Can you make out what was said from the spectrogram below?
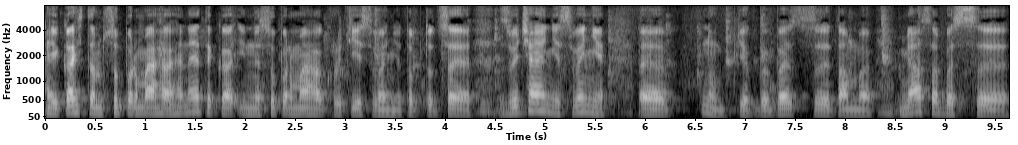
якась там супер-мега генетика і не супер-мега круті свині. Тобто це звичайні свині. Е, Ну, якби без е, там е, м'яса, без е,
